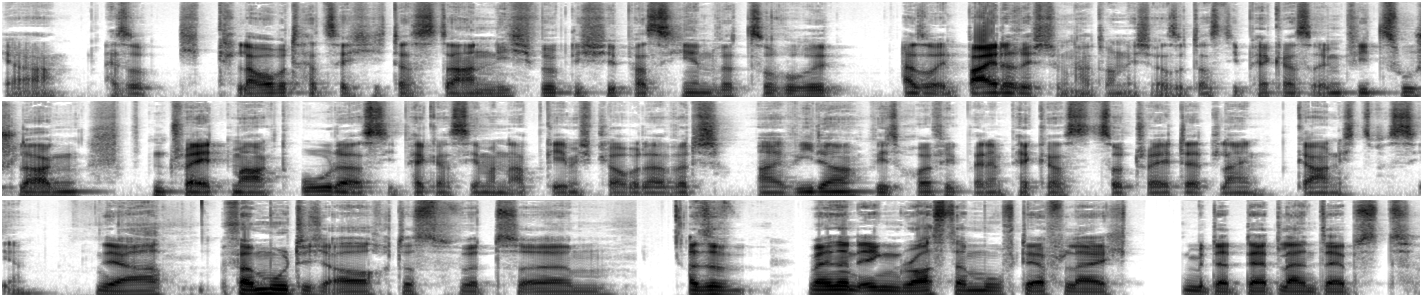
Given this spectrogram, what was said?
ja, also ich glaube tatsächlich, dass da nicht wirklich viel passieren wird, sowohl, also in beide Richtungen halt auch nicht. Also, dass die Packers irgendwie zuschlagen auf den Trademarkt oder dass die Packers jemanden abgeben. Ich glaube, da wird mal wieder, wie häufig bei den Packers, zur Trade Deadline gar nichts passieren. Ja, vermute ich auch. Das wird, ähm, also wenn dann irgendein Roster-Move, der vielleicht mit der Deadline selbst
